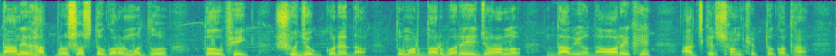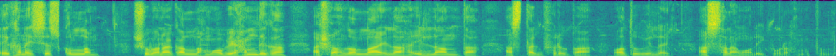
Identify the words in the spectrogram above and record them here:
দানের হাত প্রশস্ত করার মতো তৌফিক সুযোগ করে দাও। তোমার দরবারে জোরালো দাবি ও দাওয়া রেখে আজকের সংক্ষিপ্ত কথা এখানেই শেষ করলাম। সুবানাক আল্লাহ হামদেকা আশাহদ আল্লাহ ইল্লা আন্তা আস্তাক ফেরকা অতুবিল্লাহ আসসালামু আলাইকুম রহমতুল্লাহ।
